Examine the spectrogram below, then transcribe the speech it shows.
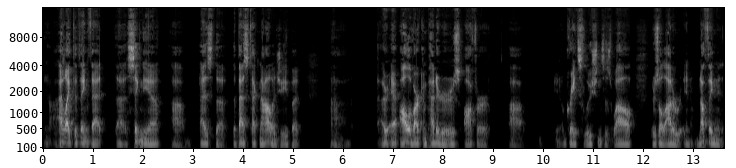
you know, I like to think that uh, Signia um, has the the best technology, but uh, all of our competitors offer uh, you know great solutions as well. There's a lot of you know nothing,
